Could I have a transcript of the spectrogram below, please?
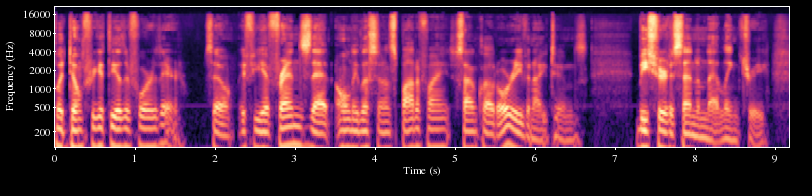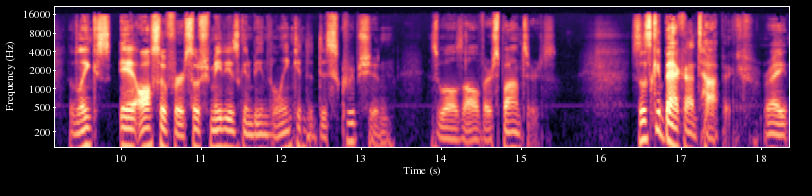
but don't forget the other four are there. So if you have friends that only listen on Spotify, SoundCloud, or even iTunes, be sure to send them that link tree. The links eh, also for social media is going to be in the link in the description, as well as all of our sponsors. So let's get back on topic, right?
